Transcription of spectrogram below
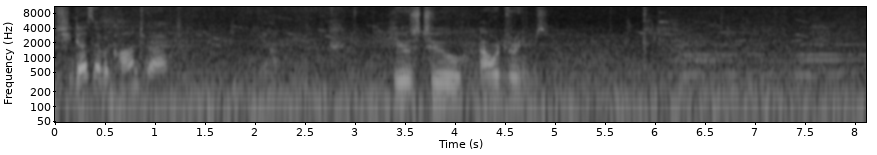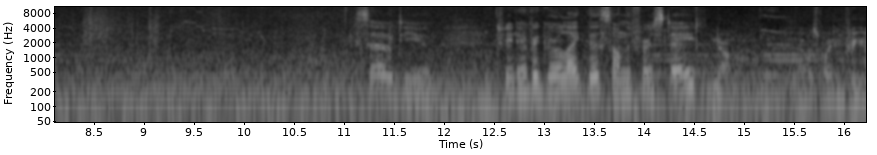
she does have a contract. Yeah. Here's to our dreams. So, do you treat every girl like this on the first date? No, I was waiting for you.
